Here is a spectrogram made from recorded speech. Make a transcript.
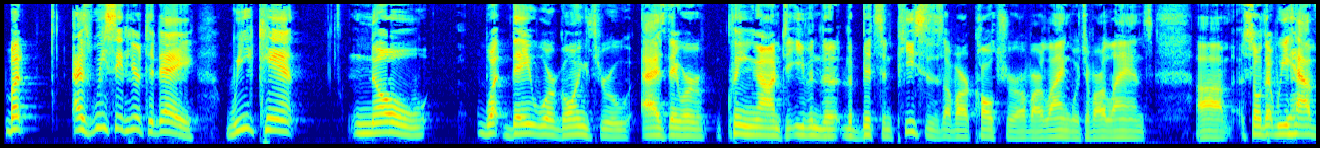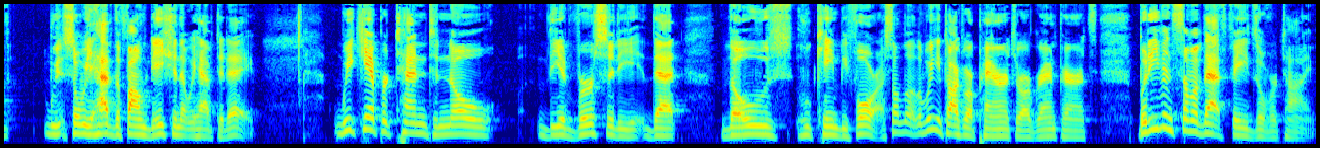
but as we sit here today, we can't know what they were going through as they were clinging on to even the, the bits and pieces of our culture, of our language, of our lands, um, so that we have we, so we have the foundation that we have today. We can't pretend to know the adversity that those who came before us. We can talk to our parents or our grandparents, but even some of that fades over time.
